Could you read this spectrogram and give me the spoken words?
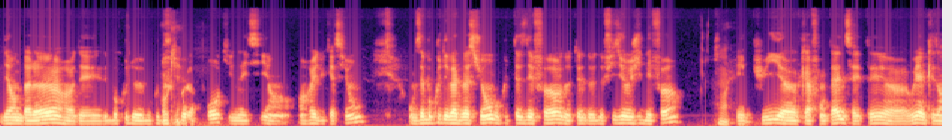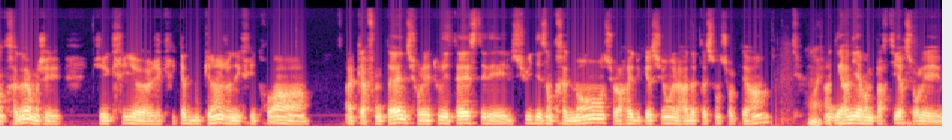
des handballeurs, euh, des, beaucoup de, beaucoup de footballeurs pro qui venaient ici en, en rééducation. On faisait beaucoup d'évaluations, beaucoup de tests d'effort, de, de, physiologie de l'effort. Et puis, euh, Clairefontaine, ça a été, euh, oui, avec les entraîneurs. Moi, j'ai écrit, j'ai écrit quatre bouquins, j'en ai écrit trois à Clairefontaine sur les, tous les tests et les, le suivi des entraînements, sur la rééducation et la réadaptation sur le terrain. Un dernier avant de partir sur, les,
